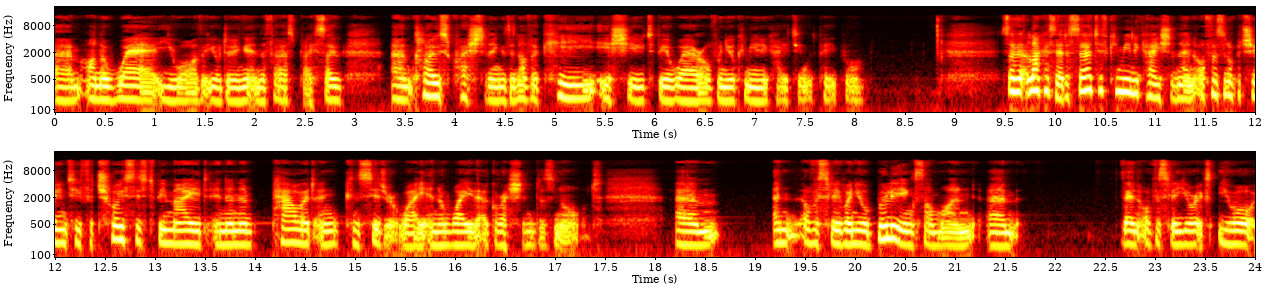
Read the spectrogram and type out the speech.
um, unaware you are that you're doing it in the first place. So, um, closed questioning is another key issue to be aware of when you're communicating with people. So, like I said, assertive communication then offers an opportunity for choices to be made in an empowered and considerate way, in a way that aggression does not. Um, and obviously, when you're bullying someone, um, then obviously you're ex you're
